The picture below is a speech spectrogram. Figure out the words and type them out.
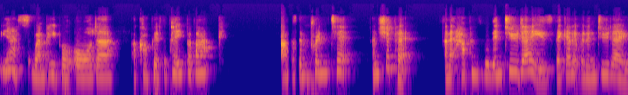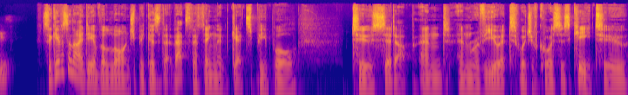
But yes, when people order a copy of the paperback, Amazon print it and ship it. And it happens within two days. They get it within two days. So give us an idea of the launch because that, that's the thing that gets people to sit up and and review it, which of course is key to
